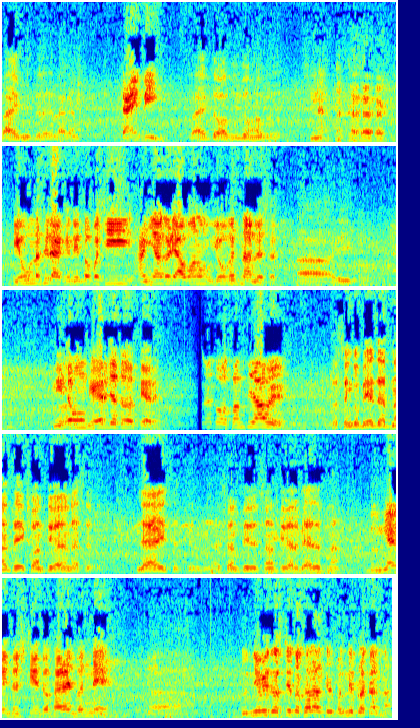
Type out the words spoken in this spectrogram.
વાઈફ મિત્ર લાગે ટાઈમ બી વાઈફ તો ઓફિસમાં સાંભળે ના. એવું નથી રાખ્યું નહીં તો પછી અહીંયા આગળ આવવાનો યોગ જ ના બેસે. હા નહીં તો હું ઘેર જતો અત્યારે. તો અશાંતિ આવે. પ્રસંગો બે જાતના છે એક શાંતિવાળા જય અશાંતિ શાંતિ શાંતિવાળા બે જાતના. દુનિયાની દ્રષ્ટિએ તો ખરા જ બંને. હા. દુનિયાવી દ્રષ્ટિએ તો ખરા જ કે બંને પ્રકારના.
